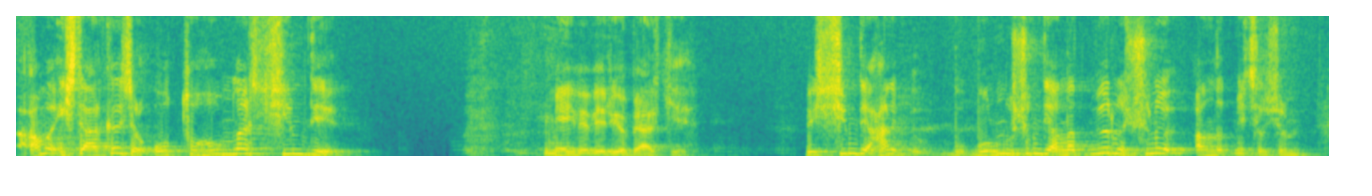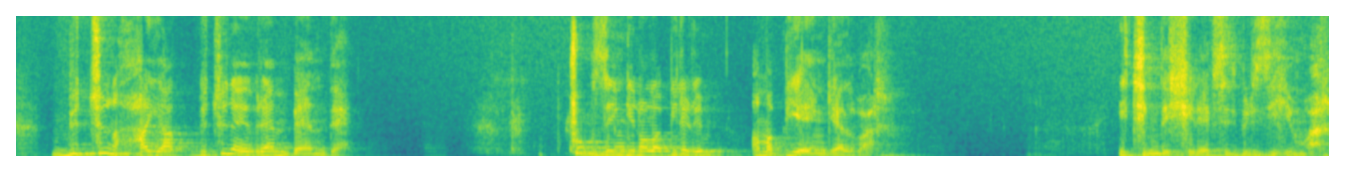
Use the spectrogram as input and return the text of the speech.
ama işte arkadaşlar o tohumlar şimdi meyve veriyor belki. Ve şimdi hani bu- bulmuşum diye anlatmıyorum şunu anlatmaya çalışıyorum. Bütün hayat, bütün evren bende. Çok zengin olabilirim ama bir engel var. İçimde şerefsiz bir zihin var.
